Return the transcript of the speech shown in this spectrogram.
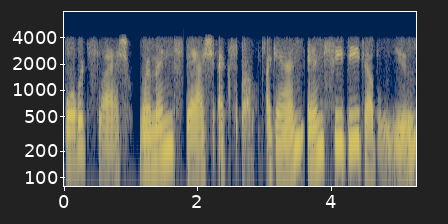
forward slash women's expo. Again, ncbw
